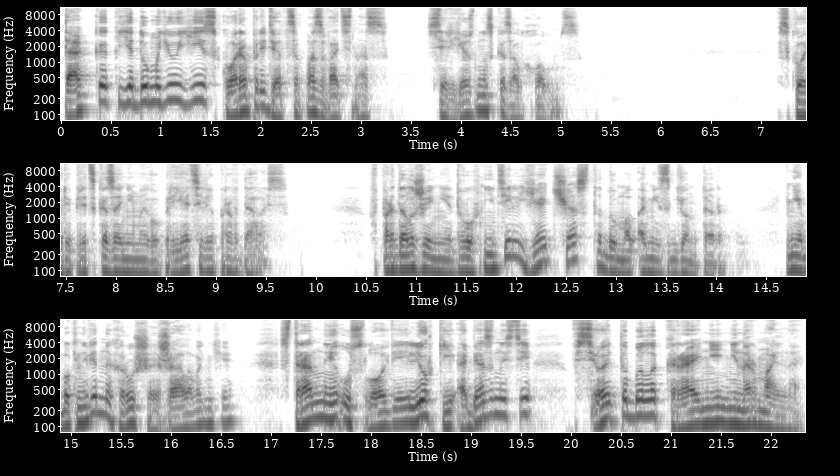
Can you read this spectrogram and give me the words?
так как, я думаю, ей скоро придется позвать нас», — серьезно сказал Холмс. Вскоре предсказание моего приятеля оправдалось. В продолжение двух недель я часто думал о мисс Гюнтер. Необыкновенно хорошее жалование, Странные условия, легкие обязанности – все это было крайне ненормально.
